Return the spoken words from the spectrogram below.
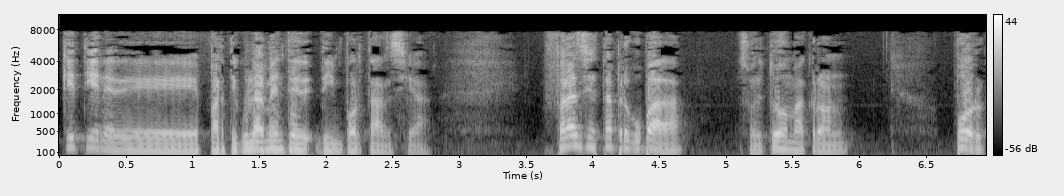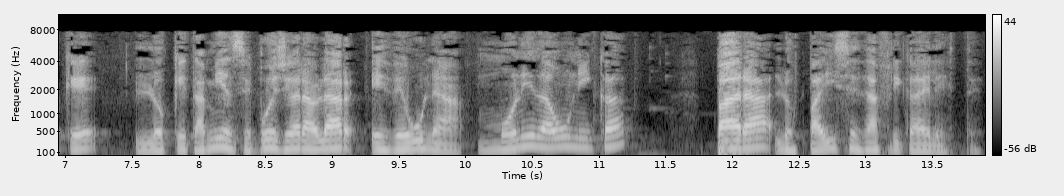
¿qué tiene de particularmente de importancia? Francia está preocupada, sobre todo Macron, porque lo que también se puede llegar a hablar es de una moneda única para los países de África del Este.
